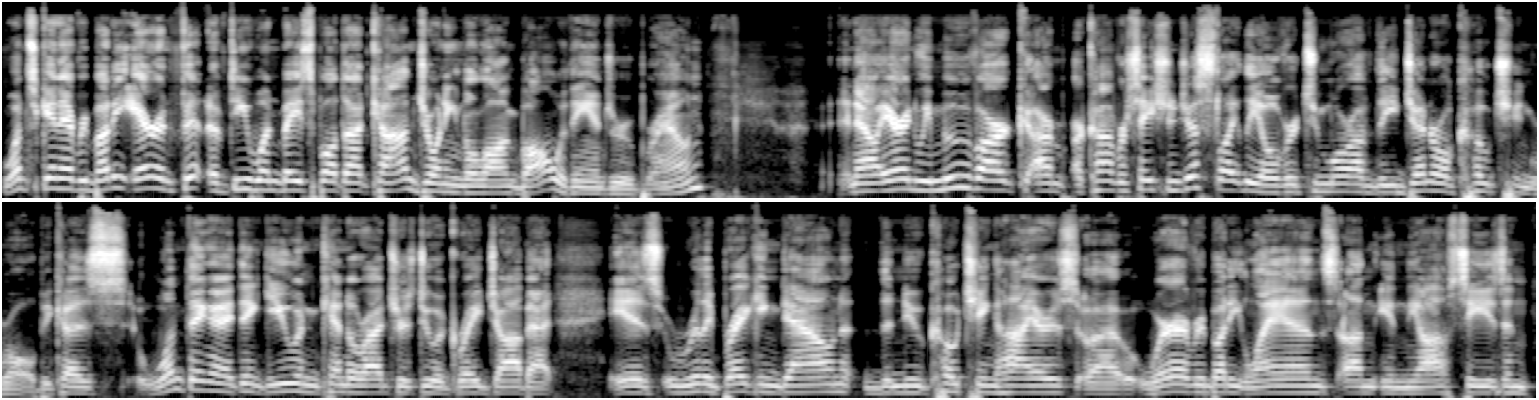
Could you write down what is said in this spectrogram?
Once again, everybody, Aaron Fitt of D1Baseball.com joining the long ball with Andrew Brown. Now, Aaron, we move our, our, our conversation just slightly over to more of the general coaching role because one thing I think you and Kendall Rogers do a great job at is really breaking down the new coaching hires, uh, where everybody lands on in the off season,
